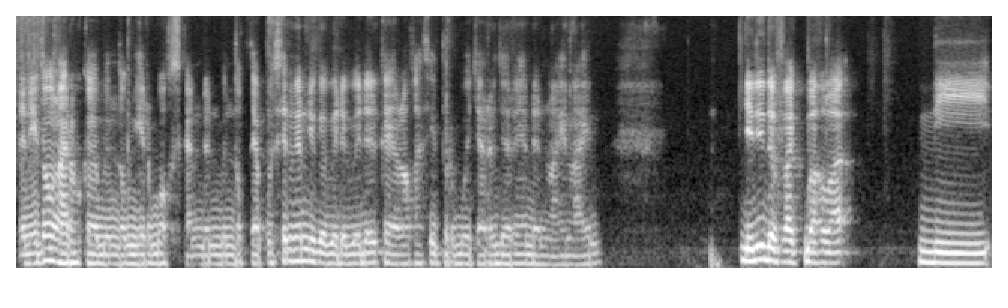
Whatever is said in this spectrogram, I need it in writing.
Dan itu ngaruh ke bentuk gearbox kan dan bentuk tiap mesin kan juga beda-beda kayak lokasi turbochargernya dan lain-lain. Jadi the fact bahwa di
